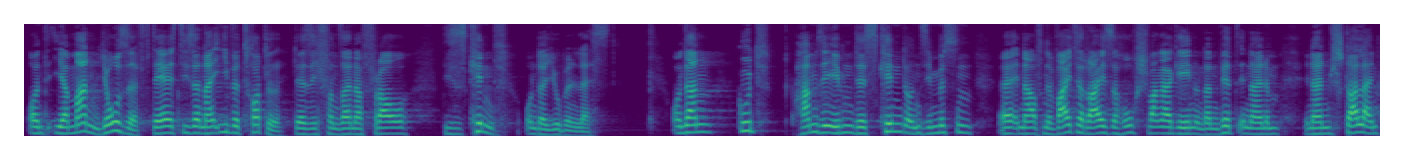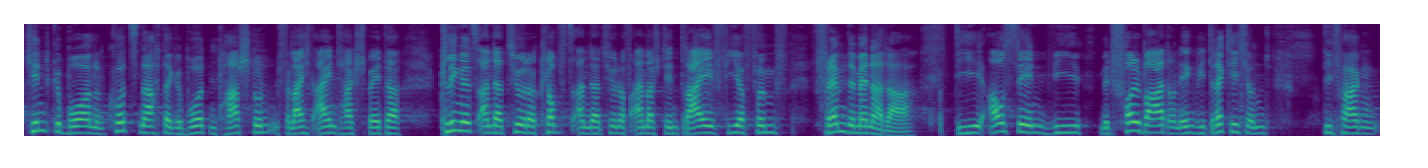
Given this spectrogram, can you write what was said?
Und ihr Mann, Josef, der ist dieser naive Trottel, der sich von seiner Frau dieses Kind unterjubeln lässt. Und dann, gut, haben sie eben das Kind und sie müssen äh, auf eine weite Reise hochschwanger gehen und dann wird in einem, in einem Stall ein Kind geboren und kurz nach der Geburt, ein paar Stunden, vielleicht einen Tag später, klingelt's an der Tür oder klopft's an der Tür und auf einmal stehen drei, vier, fünf fremde Männer da, die aussehen wie mit Vollbart und irgendwie dreckig und die fragen,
